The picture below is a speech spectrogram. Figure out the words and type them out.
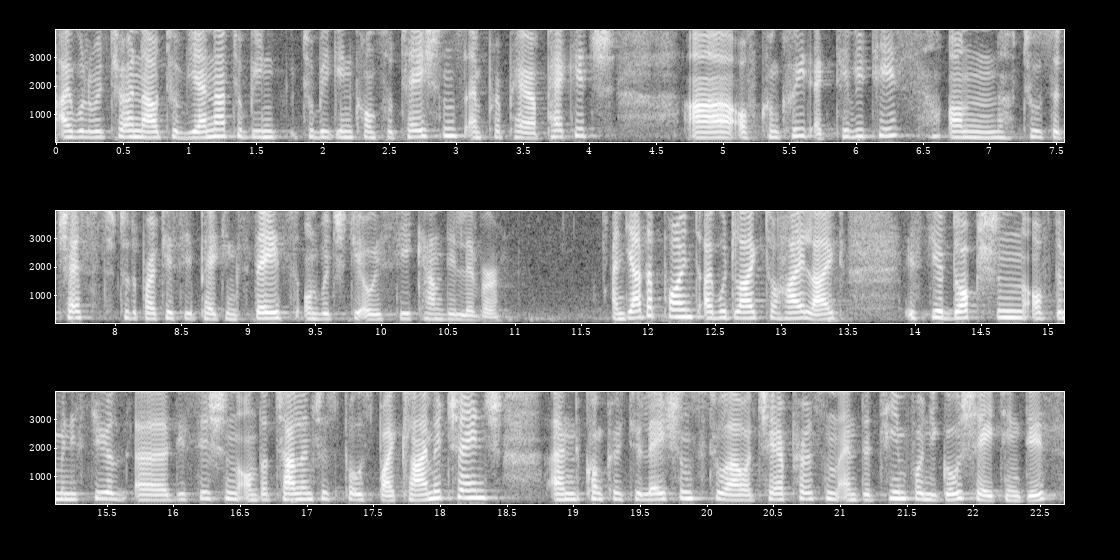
I will return now to Vienna to, be, to begin consultations and prepare a package uh, of concrete activities on, to suggest to the participating states on which the OEC can deliver. And the other point I would like to highlight is the adoption of the ministerial uh, decision on the challenges posed by climate change, and congratulations to our chairperson and the team for negotiating this.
